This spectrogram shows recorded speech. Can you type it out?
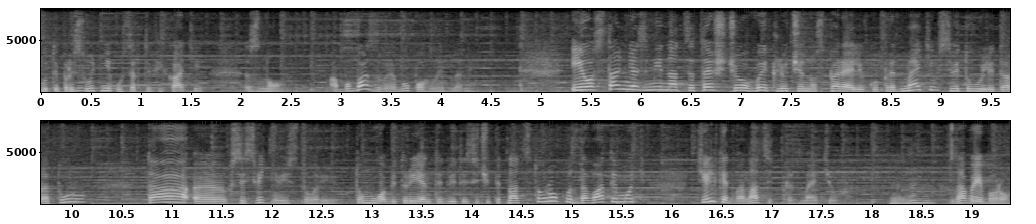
бути присутні у сертифікаті ЗНО або базовий, або поглиблений. І остання зміна це те, що виключено з переліку предметів світову літературу та е, всесвітню історію. Тому абітурієнти 2015 року здаватимуть тільки 12 предметів за вибором.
